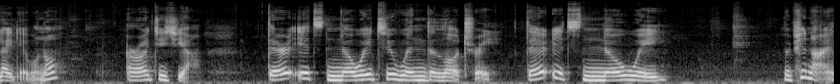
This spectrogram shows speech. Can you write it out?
လိုက်တယ်ပေါ့နော်အဲ့ တော့ကြည့်ကြည့်အောင် there is no way to win the lottery there is no way မဖြစ်နိုင်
